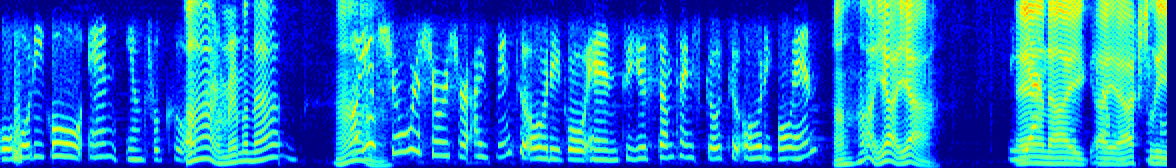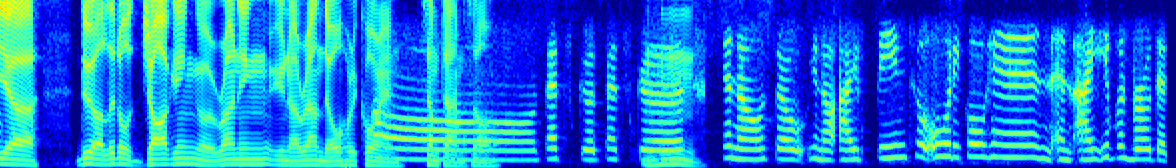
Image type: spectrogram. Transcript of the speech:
Ohorigo and in Fukuoka. Ah, remember that? Ah. Oh, yeah, sure, sure, sure. I've been to Ohorigo, and do you sometimes go to Ohorigo and? Uh-huh. Yeah, yeah. Yeah, and I I actually uh, do a little jogging or running, you know, around the Ohorikoren sometimes. So. That's good. That's good. Mhm. You know, so you know, I've been to Origohen, and I even rode a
